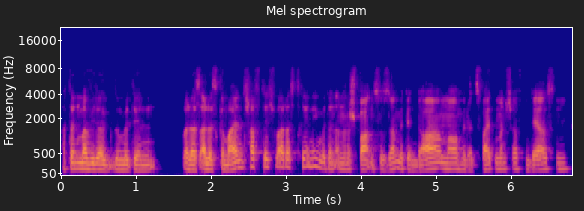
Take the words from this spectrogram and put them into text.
hat dann immer wieder so mit den weil das alles gemeinschaftlich war, das Training, mit den anderen Sparten zusammen, mit den Damen, auch mit der zweiten Mannschaft und der ersten.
